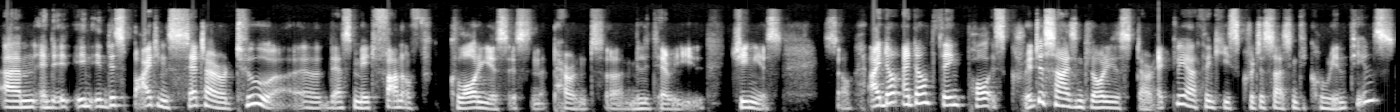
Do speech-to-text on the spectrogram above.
Um, and in, in this biting satire too, uh, there's made fun of Claudius is an apparent uh, military genius. So I don't I don't think Paul is criticizing Claudius directly. I think he's criticizing the Corinthians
